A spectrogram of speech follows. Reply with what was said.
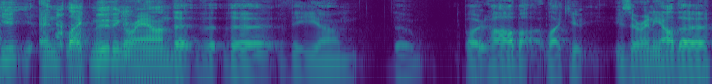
you, you, you and like moving around the the the the, um, the boat harbor, like you. Is there any other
